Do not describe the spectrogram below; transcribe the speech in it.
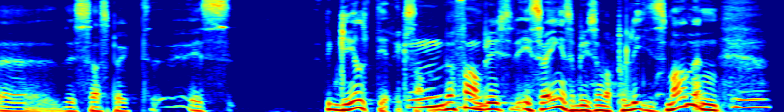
uh, this suspect is guilty liksom. Mm, Vem fan mm. bryr sig? I Sverige ingen som bryr sig om vad polismannen mm,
